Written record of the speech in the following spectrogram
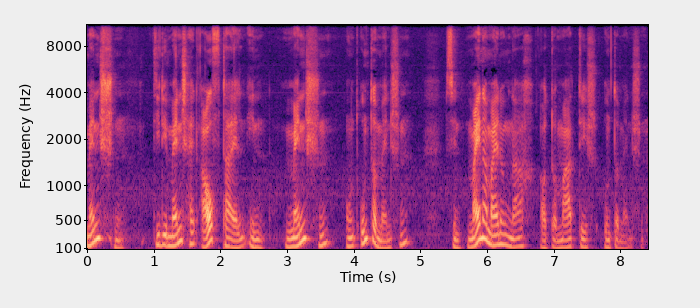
Menschen, die die Menschheit aufteilen in Menschen und Untermenschen, sind meiner Meinung nach automatisch Untermenschen.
